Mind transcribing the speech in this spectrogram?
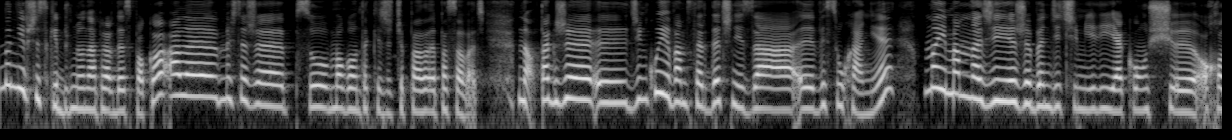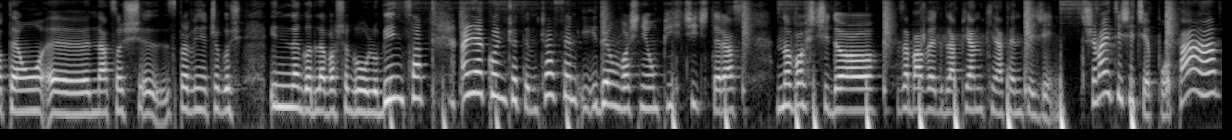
no nie wszystkie brzmią naprawdę spoko, ale myślę, że psu mogą takie rzeczy pa pasować. No, także y, dziękuję Wam serdecznie za y, wysłuchanie. No i mam nadzieję, że będziecie mieli jakąś y, ochotę y, na coś, y, sprawienie czegoś innego dla Waszego ulubieńca. A ja kończę tymczasem i idę właśnie pichcić teraz nowości do zabawek dla pianki na ten tydzień. Trzymajcie się ciepło. Pa!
